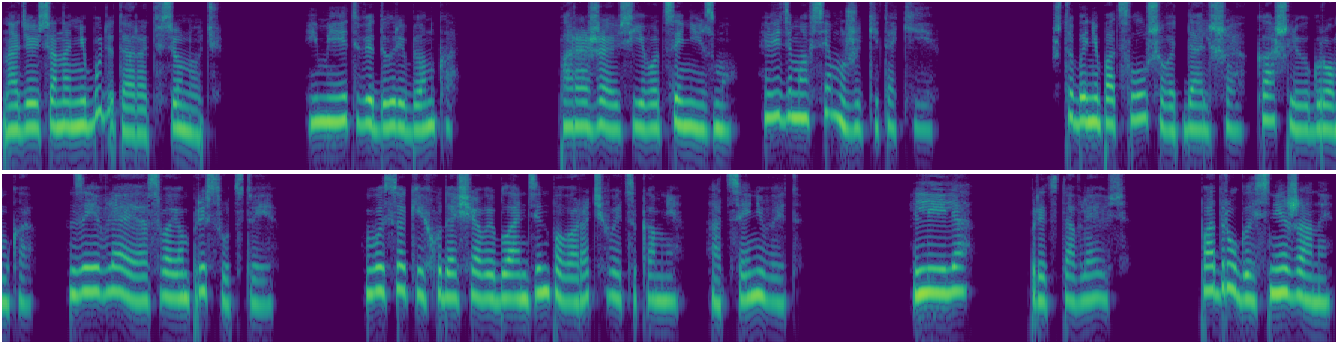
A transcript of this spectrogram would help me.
Надеюсь, она не будет орать всю ночь». Имеет в виду ребенка. Поражаюсь его цинизму. Видимо, все мужики такие. Чтобы не подслушивать дальше, кашляю громко, заявляя о своем присутствии. Высокий худощавый блондин поворачивается ко мне, оценивает. «Лиля», — представляюсь, — «подруга Снежаны».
